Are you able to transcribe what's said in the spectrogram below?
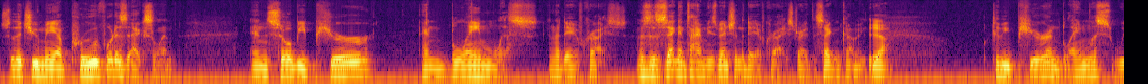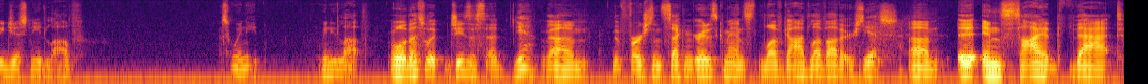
So that you may approve what is excellent and so be pure and blameless in the day of Christ. This is the second time he's mentioned the day of Christ, right? The second coming. yeah. To be pure and blameless, we just need love. That's what we need. We need love. Well, that's what Jesus said. Yeah. Um, the first and second greatest commands: love God, love others. Yes. Um, i inside that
